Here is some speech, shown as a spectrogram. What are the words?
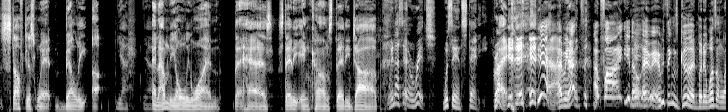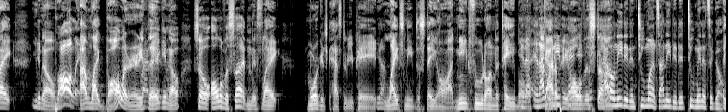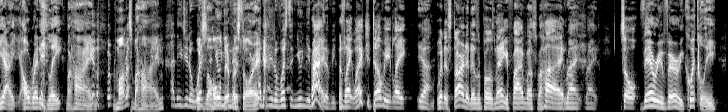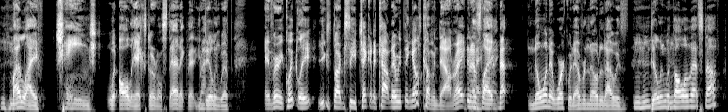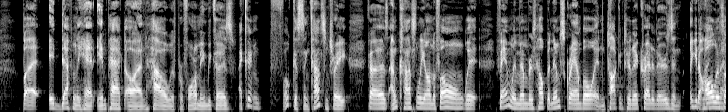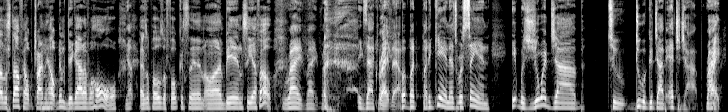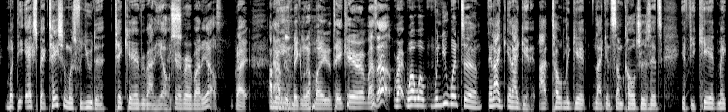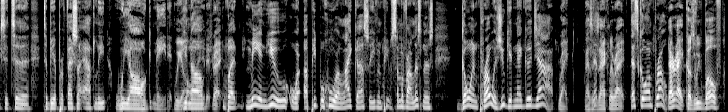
stuff just went belly up. yeah yeah And I'm the only one that has steady income, steady job. we're not saying rich we're saying steady Right. yeah. I mean, I, I'm fine. You know, everything's good, but it wasn't like, you, know, balling. I'm like balling or anything, right, you know. So all of a sudden, it's like mortgage has to be paid, Yeah. lights need to stay on, need food on the table, And I, and I gotta need- pay all of this and stuff. I don't need it in two months. I needed it two minutes ago. yeah, already late behind, months behind. I need you to Which is a Western whole Union different this. story. I need you to Western Union Right. this to me. It's like, why didn't you tell me like Yeah. when it started as opposed now you're five months behind? Right, right. So very, very quickly, Mm-hmm. my life changed with all the external static that you're Right. dealing with. And very quickly, you can start to see checking account and everything else coming down, right? And it's like right. that. No one at work would ever know that I was Mm-hmm. dealing with all of that stuff, but it definitely had impact on how I was performing because I couldn't focus and concentrate because I'm constantly on the phone with family members helping them scramble and talking to their creditors and you know all this right. Mm-hmm. other stuff help trying to help them dig out of a hole Yep. as opposed to focusing on being CFO. Right, right, right. exactly. Right now. But but but again, as we're saying, it was your job to do a good job at your job, right? Right. But the expectation was for you to take care of everybody else. Take care of everybody else. Right. I mean, I am just making enough money to take care of myself. Right. Well, well, when you went to, and I and I get it. I totally get. Like in some cultures, it's if your kid makes it to to be a professional athlete, we all made it. We you all know? made it, right. But me and you, or uh, people who are like us, or even people, some of our listeners, going pro is you getting that good job. Right. That's exactly right. That's going pro. That's right. Because we both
